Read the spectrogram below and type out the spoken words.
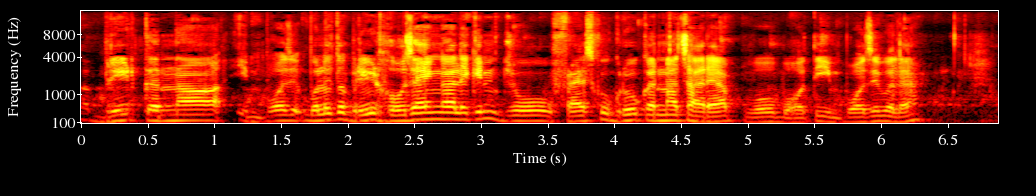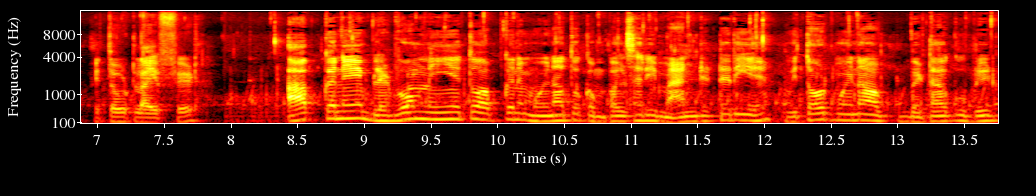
ब्रीड करना इम्पॉज बोले तो ब्रीड हो जाएगा, लेकिन जो फ्राइज को ग्रो करना चाह रहे हैं आप, वो बहुत ही इम्पॉसिबल है विदाउट लाइफ फ़ीड आपका ने ब्लड वॉर्म नहीं है तो आपका ने मोइना तो कंपलसरी मैंडेटरी है। विदाउट मोइना आप बेटा को ब्रीड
